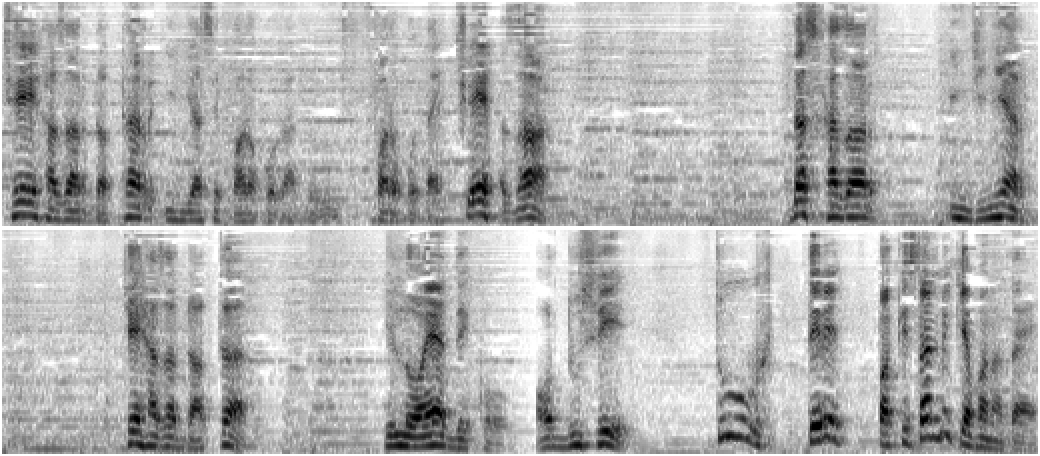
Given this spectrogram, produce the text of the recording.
چھ ہزار ڈاکٹر انڈیا سے فارغ ہوگا۔ فارغ ہوتا ہے۔ چھ ہزار۔ دس ہزار انجینئر، چھ ہزار ڈاکٹر۔ یہ لویا دیکھو اور دوسری، تو تیرے پاکستان میں کیا بناتا ہے؟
